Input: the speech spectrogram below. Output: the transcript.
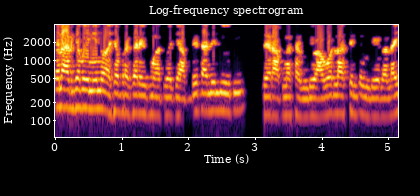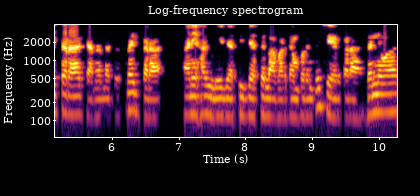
तर लाडक्या बहिणींनो अशा प्रकारे एक महत्वाची अपडेट आलेली होती. जर आपणास हा व्हिडिओ आवडला असेल तर व्हिडिओला लाईक करा चॅनलला सबस्क्राईब करा आणि हा व्हिडिओ जास्तीत जास्त लाभार्थ्यांपर्यंत शेअर करा. धन्यवाद.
